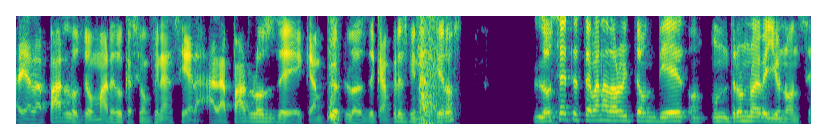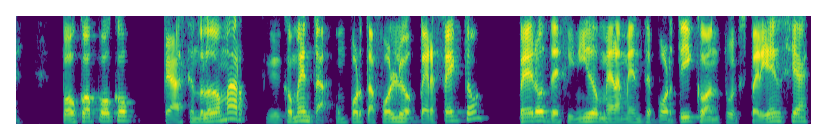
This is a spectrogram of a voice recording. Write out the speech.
a la par los de Omar Educación Financiera, a la par los de, los de campeones financieros, los CETES te van a dar ahorita un 10, entre un 9 y un 11. Poco a poco, te haciéndolo de Omar, que comenta, un portafolio perfecto pero definido meramente por ti, con tu experiencia,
